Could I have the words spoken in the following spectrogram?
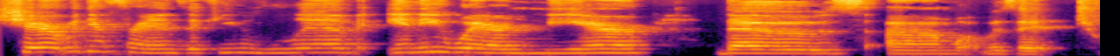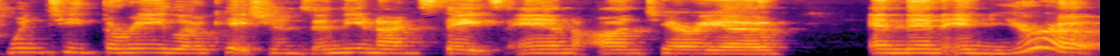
share it with your friends. If you live anywhere near those, um, what was it, 23 locations in the United States and Ontario, and then in Europe,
